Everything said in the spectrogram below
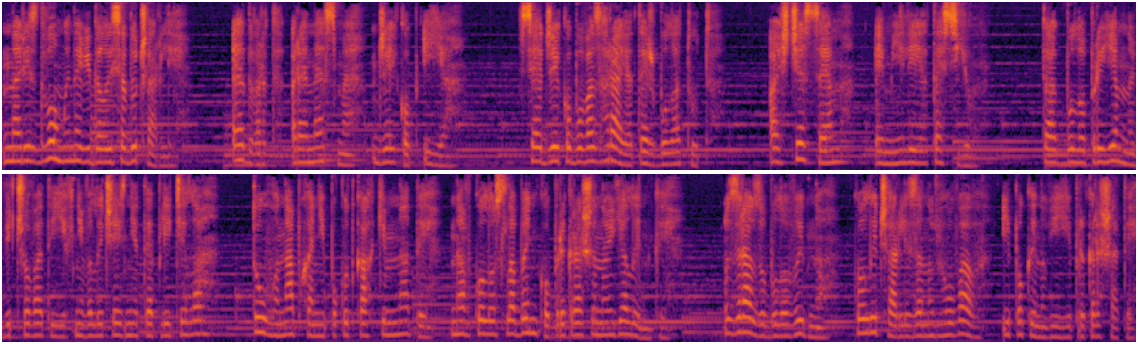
На Різдво ми навідалися до Чарлі. Едвард, Ренесме, Джейкоб і я. Вся Джейкобова зграя теж була тут. А ще Сем, Емілія та Сью. Так було приємно відчувати їхні величезні теплі тіла, туго напхані по кутках кімнати навколо слабенько прикрашеної ялинки. Зразу було видно, коли Чарлі занудьгував і покинув її прикрашати,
